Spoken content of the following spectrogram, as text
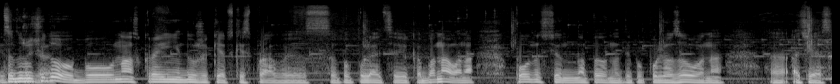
І Це дуже чудово, бо у нас в країні дуже кепські справи з популяцією кабана. Вона повністю, напевно, депопуляризована е, АЧС.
